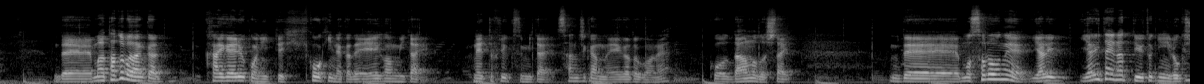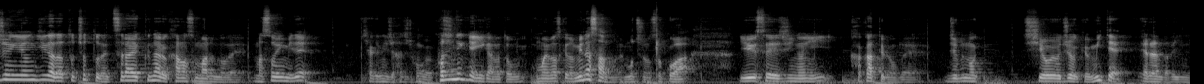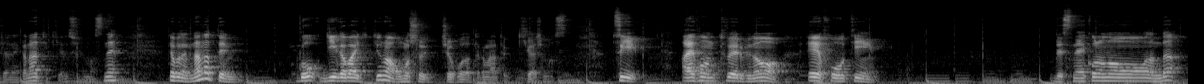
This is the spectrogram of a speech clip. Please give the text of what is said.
でまあ例えばなんか海外旅行に行って飛行機の中で映画を見たい。ネットフリックス見たい。3時間の映画とかをねこうダウンロードしたい。でもうそれをねやりやりたいなっていう時に64ギガだとちょっとね辛くなる可能性もあるので、まあ、そういう意味で128の方が個人的にはいいかなと思いますけど皆さんのねもちろんそこは優先順位にかかってるので自分の使用状況を見て選んだらいいんじゃないかなという気がしますね。でもね 5GB っていうのは面白い情報だったかなという気がします次 iPhone12 の A14 ですねこのなんだ？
